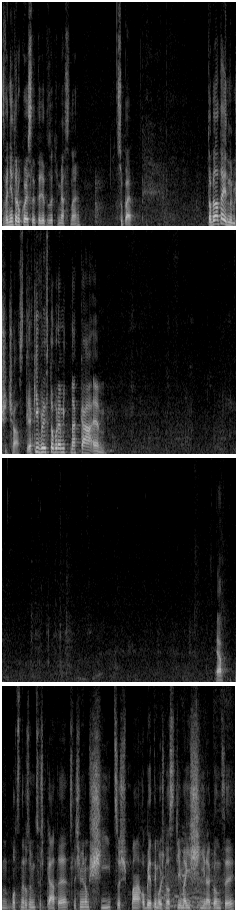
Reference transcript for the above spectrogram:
Zvedněte ruku, jestli teď je to zatím jasné. Super. To byla ta jednodušší část. Jaký vliv to bude mít na KM? Já moc nerozumím, co říkáte. Slyším jenom ší, což má obě ty možnosti, mají ší na konci.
